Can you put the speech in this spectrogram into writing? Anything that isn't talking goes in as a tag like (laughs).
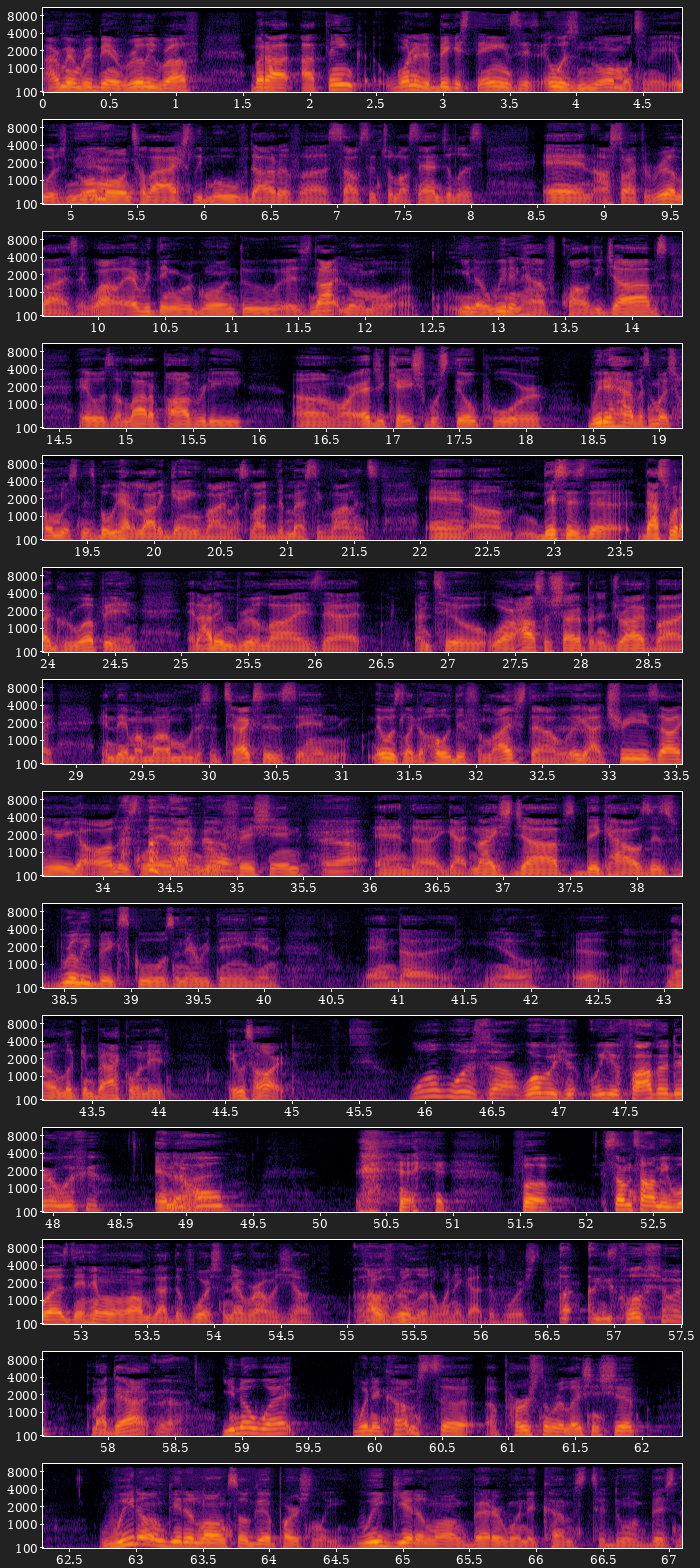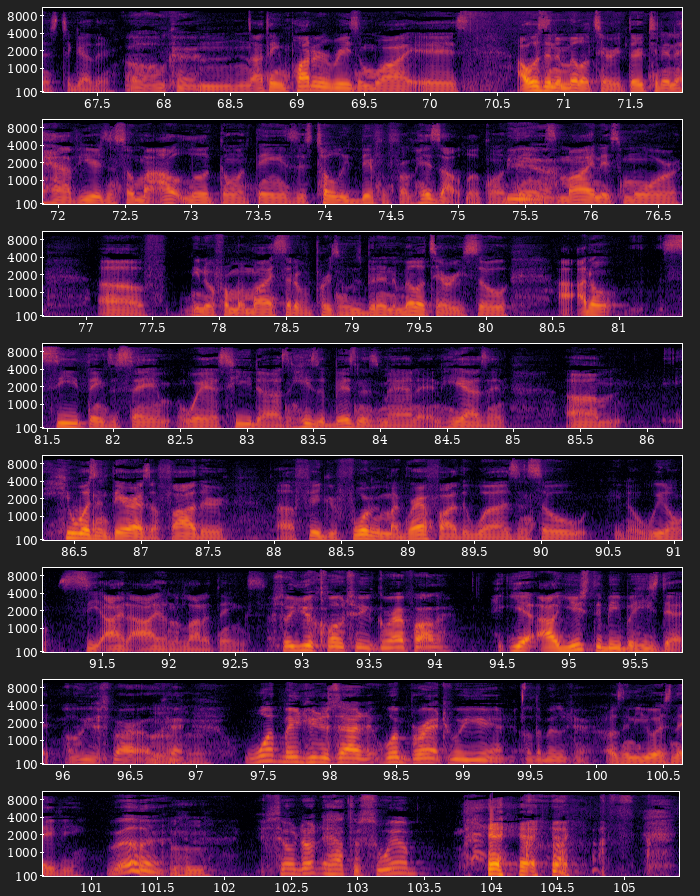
I remember it being really rough. But I, I think one of the biggest things is it was normal to me. It was normal Yeah. until I actually moved out of uh, South Central Los Angeles. And I started to realize, like, wow, everything we were going through is not normal. You know, we didn't have quality jobs. It was a lot of poverty. Um, our education was still poor. We didn't have as much homelessness, but we had a lot of gang violence, a lot of domestic violence. And um, this is the that's what I grew up in. And I didn't realize that until well, our house was shot up in a drive-by, and then my mom moved us to Texas, and it was like a whole different lifestyle. We got trees out here, you got all this land, (laughs) I can go fishing, Yeah. and uh, you got nice jobs, big houses, really big schools, and everything. And and uh, you know, uh, now looking back on it, it was hard. what was uh, what was your, were your father there with you And, in the uh, home? (laughs) For some time he was, then him and my mom got divorced whenever I was young. I was real little when they got divorced. Uh, are you close to him? My dad? Yeah. You know what? When it comes to a personal relationship, we don't get along so good personally. We get along better when it comes to doing business together. Oh, okay. Mm, I think part of the reason why is I was in the military 13 and a half years, and so my outlook on things is totally different from his outlook on things. Mine is more of, you know, from a mindset of a person who's been in the military. So I, I don't see things the same way as he does. And he's a businessman, and he hasn't, um, he wasn't there as a father uh, figure for me. My grandfather was, and so, you know, we don't see eye to eye on a lot of things. So you're close to your grandfather? Yeah, I used to be, but he's dead. Oh, you aspire. Okay. Mm-hmm. What made you decide? What branch were you in of the military? I was in the U.S. Navy. Really? Mm-hmm. So don't they have to swim? (laughs)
